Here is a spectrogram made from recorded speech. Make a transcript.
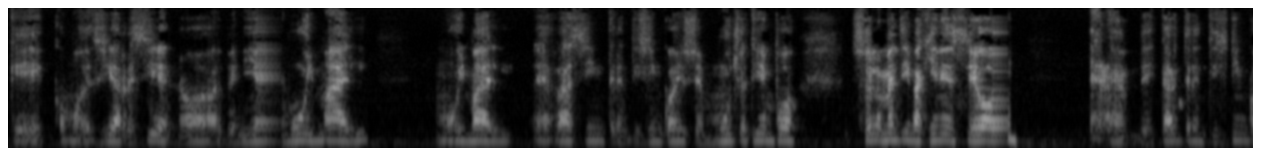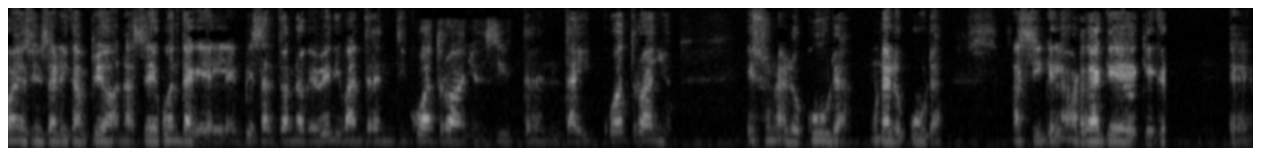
que, como decía recién, ¿no? venía muy mal, muy mal. Racing, 35 años en mucho tiempo. Solamente imagínense hoy de estar 35 años sin salir campeón. Hace de cuenta que empieza el torneo que viene y van 34 años. Es decir, 34 años. Es una locura, una locura. Así que la verdad que, que eh,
